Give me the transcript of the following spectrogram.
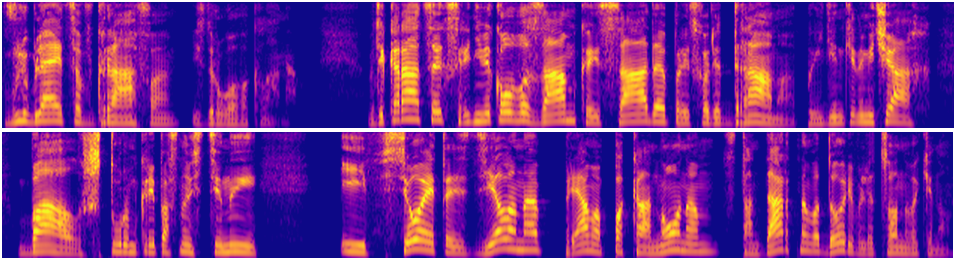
влюбляется в графа из другого клана. В декорациях средневекового замка и сада происходит драма, поединки на мечах, бал, штурм крепостной стены. И все это сделано прямо по канонам стандартного дореволюционного кино.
